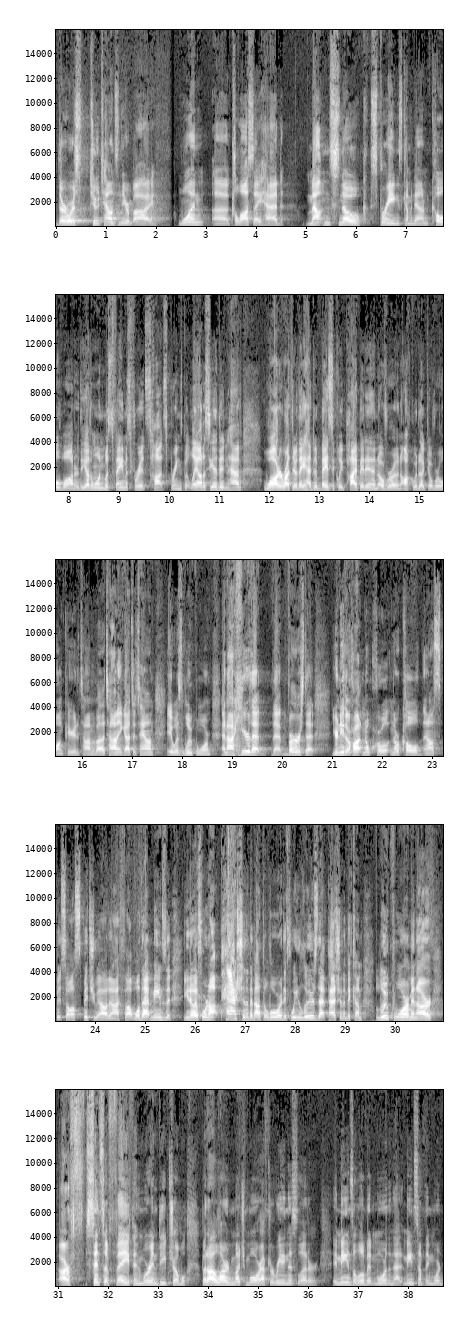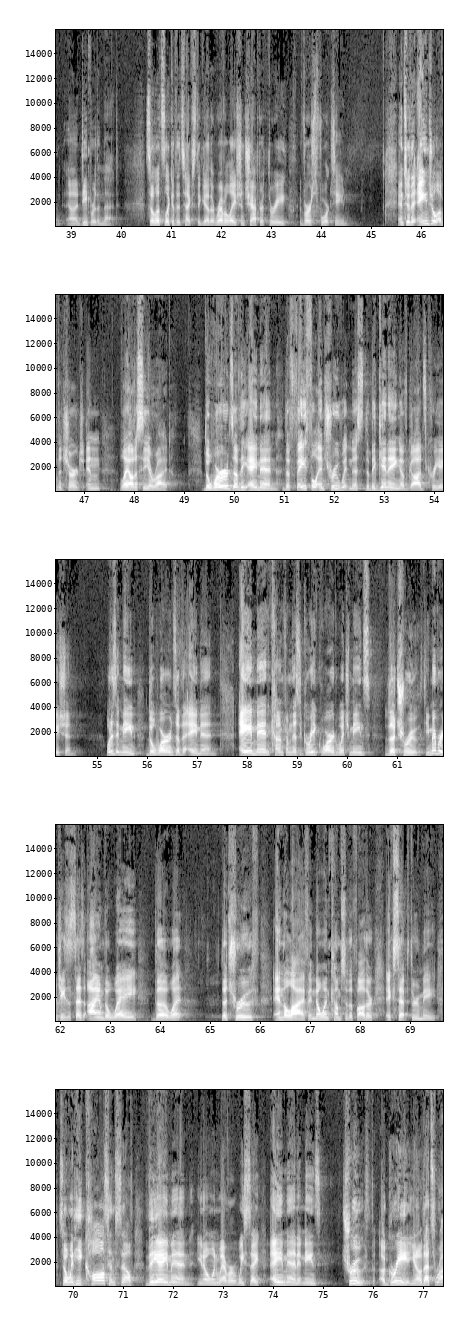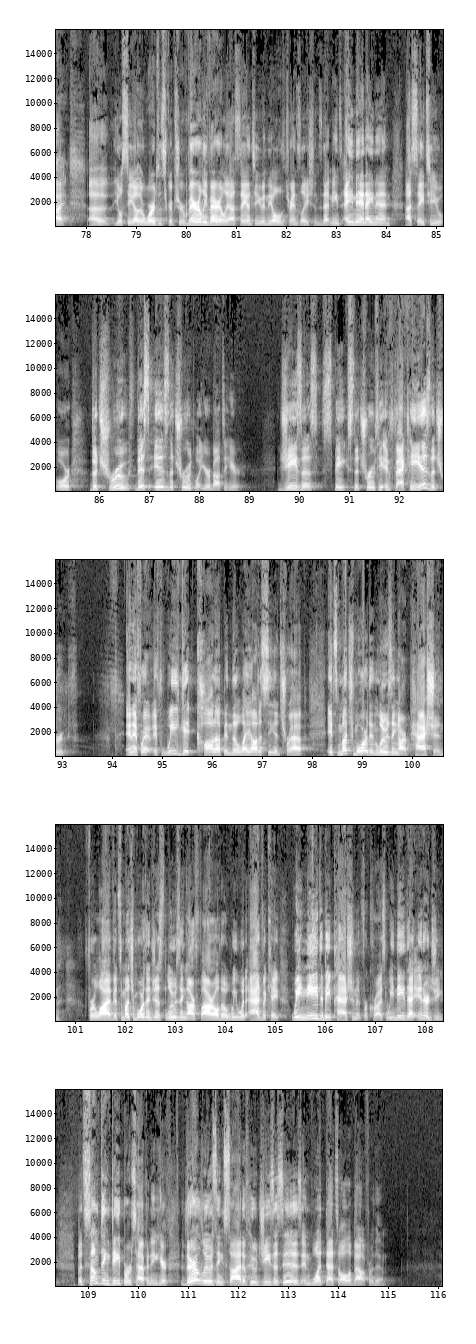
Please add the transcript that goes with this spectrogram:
There was two towns nearby. One, uh, Colossae, had mountain snow springs coming down, cold water. The other one was famous for its hot springs, but Laodicea didn't have water right there. They had to basically pipe it in over an aqueduct over a long period of time. And by the time it got to town, it was lukewarm. And I hear that, that verse that you're neither hot nor cold, and I'll spit, so I'll spit you out. And I thought, well, that means that, you know, if we're not passionate about the Lord, if we lose that passion and become lukewarm in our, our sense of faith, and we're in deep trouble. But I learned much more after reading this letter. It means a little bit more than that, it means something more uh, deeper than that. So let's look at the text together. Revelation chapter 3, verse 14. And to the angel of the church in Laodicea, write The words of the Amen, the faithful and true witness, the beginning of God's creation. What does it mean, the words of the Amen? Amen comes from this Greek word which means the truth. You remember Jesus says, I am the way, the what? The truth, and the life, and no one comes to the Father except through me. So when he calls himself the Amen, you know, whenever we say Amen, it means truth, agree, you know, that's right. Uh, you'll see other words in Scripture. Verily, verily, I say unto you in the old translations. That means, Amen, Amen, I say to you. Or the truth. This is the truth, what you're about to hear. Jesus speaks the truth. He, in fact, He is the truth. And if, if we get caught up in the Laodicea trap, it's much more than losing our passion for life. It's much more than just losing our fire, although we would advocate we need to be passionate for Christ. We need that energy. But something deeper is happening here. They're losing sight of who Jesus is and what that's all about for them.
